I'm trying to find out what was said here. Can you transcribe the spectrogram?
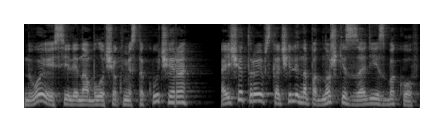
двое сели на облучок вместо кучера, а еще трое вскочили на подножки сзади и с боков.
